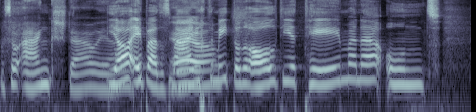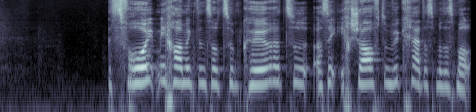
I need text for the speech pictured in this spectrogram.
So Ängste auch, ja. Ja, eben, das Ja, meine ich ja. damit, oder all diese Themen und es freut mich auch dann so zum Hören, zu, also ich schaffe dann wirklich auch, dass man das mal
